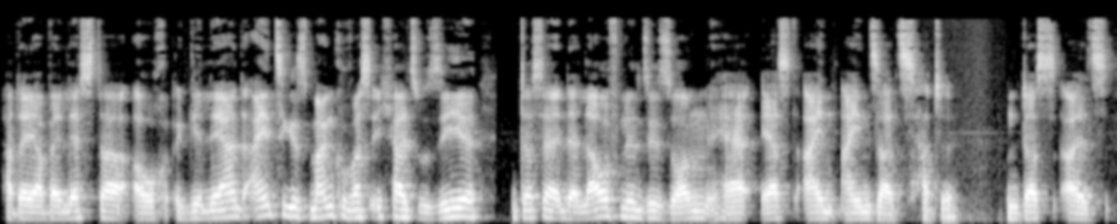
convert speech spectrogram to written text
Hat er ja bei Leicester auch gelernt. Einziges Manko, was ich halt so sehe, dass er in der laufenden Saison erst einen Einsatz hatte. Und das als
